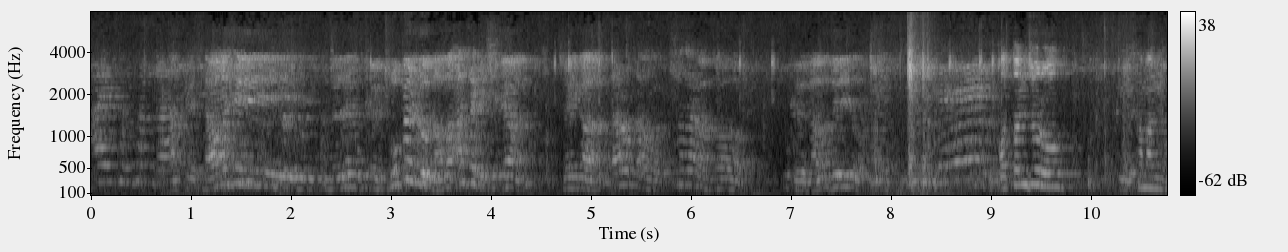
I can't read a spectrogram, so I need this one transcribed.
아이 감사합니다. 나머지 분들은 그 조별로 나눠 앉아 계시면 저희가 따로따로 찾아가서 그 나눠드리도록 하겠습니다. 네. 어떤 조로 3학년?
